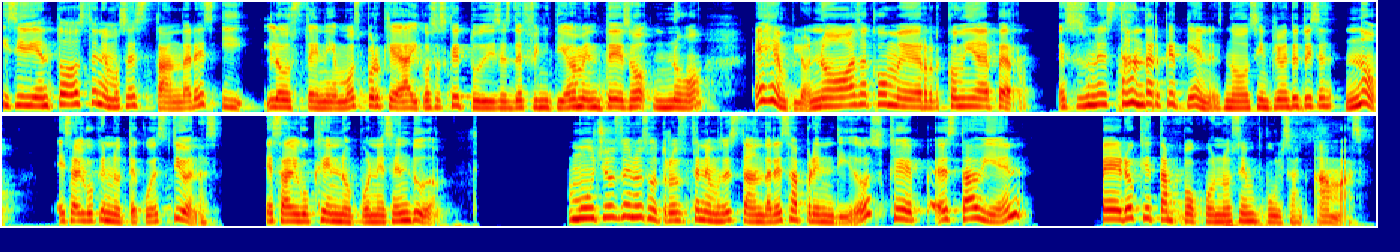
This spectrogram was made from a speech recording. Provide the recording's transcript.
Y si bien todos tenemos estándares y los tenemos porque hay cosas que tú dices definitivamente eso no. Ejemplo, no vas a comer comida de perro. Eso es un estándar que tienes, no simplemente tú dices no. Es algo que no te cuestionas, es algo que no pones en duda. Muchos de nosotros tenemos estándares aprendidos, que está bien, pero que tampoco nos impulsan a más.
